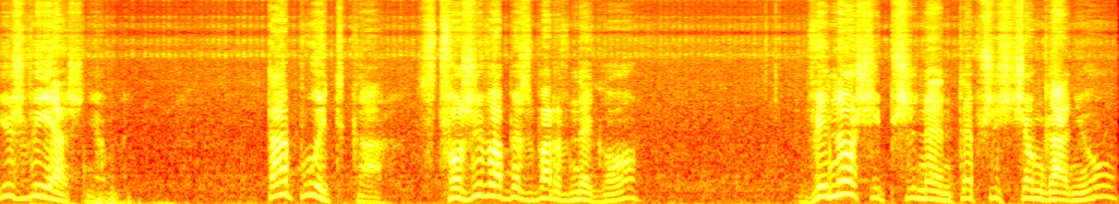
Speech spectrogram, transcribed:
Już wyjaśniam. Ta płytka z tworzywa bezbarwnego wynosi przynętę przy ściąganiu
